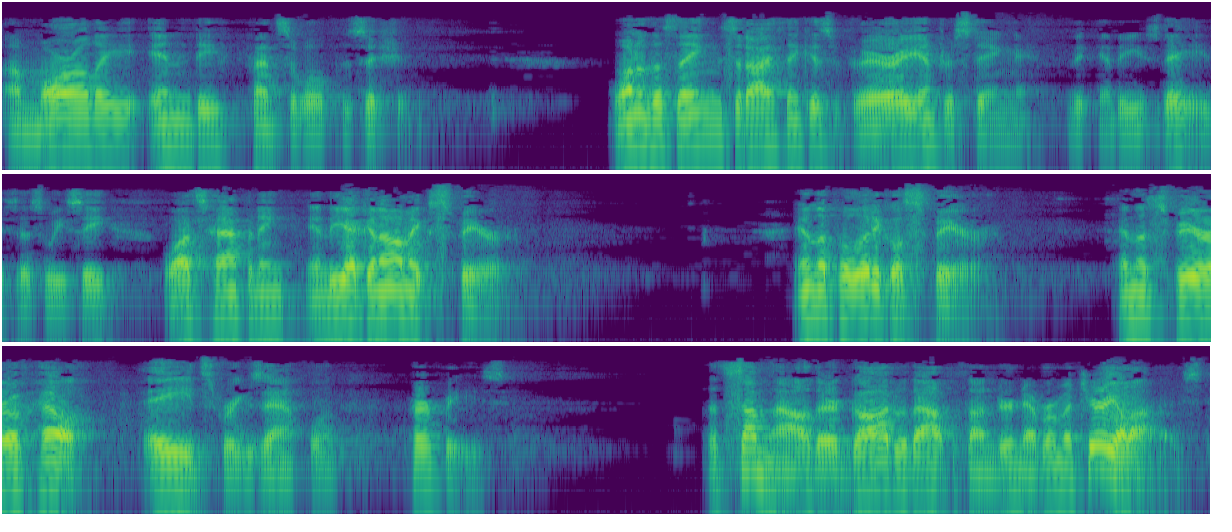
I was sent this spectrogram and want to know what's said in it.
a morally indefensible position. One of the things that I think is very interesting in these days as we see what's happening in the economic sphere, in the political sphere, in the sphere of health, AIDS, for example, herpes, that somehow their God without thunder never materialized.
